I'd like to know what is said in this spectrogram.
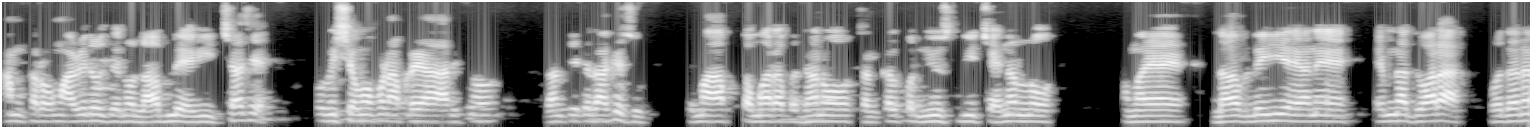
કામ કરવામાં આવી રહ્યું છે, એનો લાભ લે એવી ઈચ્છા છે. ભવિષ્યમાં પણ આપણે આ રીતનો દંતયજ્ઞ રાખીશું. એમાં આપ તમારા બધાનો સંકલ્પ ન્યૂઝની ચેનલનો અમે લાભ લઈએ અને એમના દ્વારા વધારે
